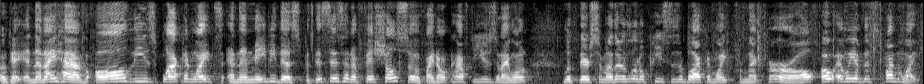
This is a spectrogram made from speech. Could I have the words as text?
Okay, and then I have all these black and whites and then maybe this, but this isn't official, so if I don't have to use it, I won't. Look, there's some other little pieces of black and white from that girl. Oh, and we have this fun white.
